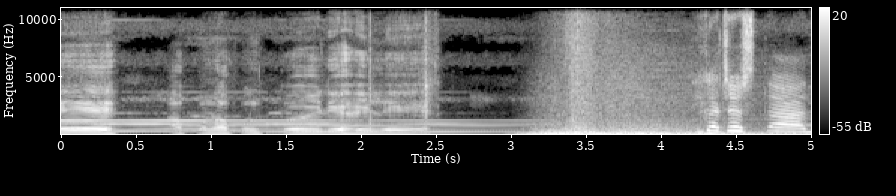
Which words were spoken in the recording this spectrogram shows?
লে আপন আপন তৈরি হইলে। ঠিক আছে ওস্তাদ।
